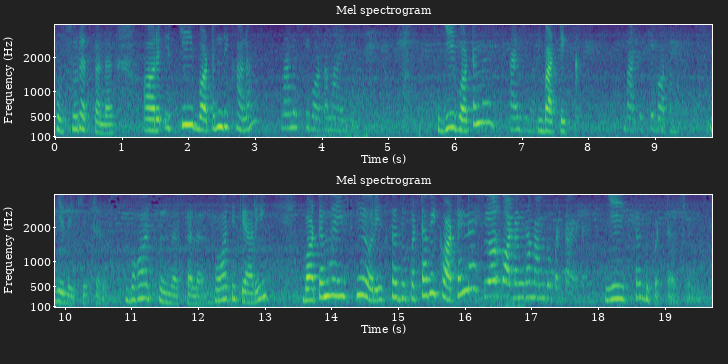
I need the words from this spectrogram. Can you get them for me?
खूबसूरत कलर। और इसकी बॉटम दिखाना। मैम इसकी बॉटम आएगी। ये बॉटम है? हाँ जी बाटिक बाटिक की बॉटम ये देखिए फ्रेंड्स बहुत सुंदर कलर बहुत ही प्यारी। बॉटम है इसकी और इसका दुपट्टा भी कॉटन है? प्योर कॉटन का मैम दुपट्टा है। ये इसका दुपट्टा है फ्रेंड्स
